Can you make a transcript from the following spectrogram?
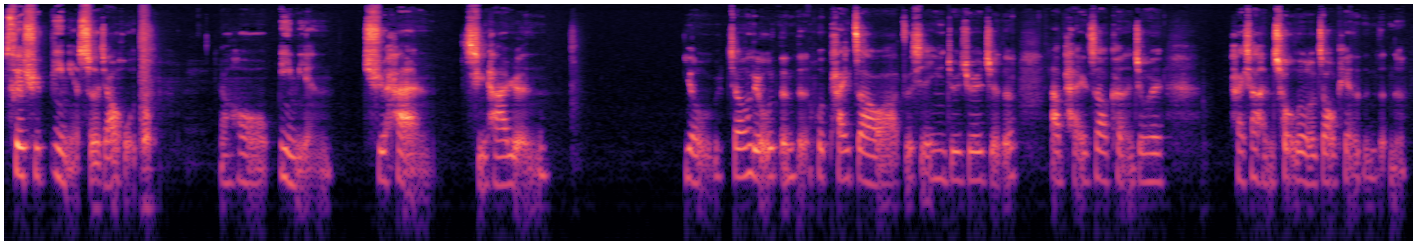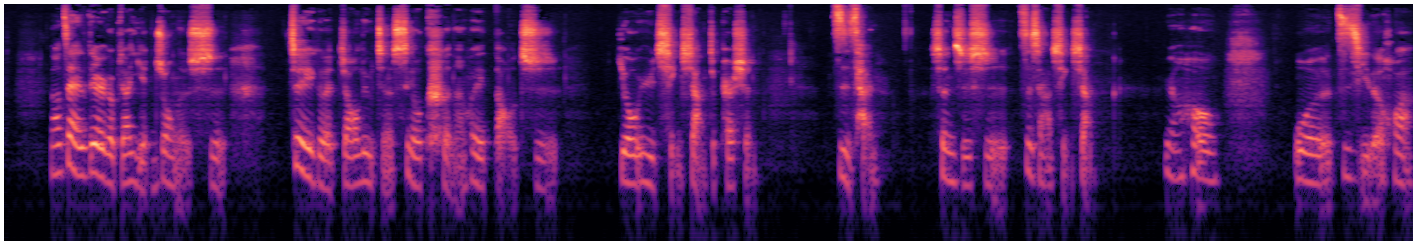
所以去避免社交活动，然后避免去和其他人。有交流等等，或拍照啊这些，因为就就会觉得啊拍照可能就会拍下很丑陋的照片等等的。然后再第二个比较严重的是，这个焦虑症是有可能会导致忧郁倾向 （depression）、自残，甚至是自杀倾向。然后我自己的话，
